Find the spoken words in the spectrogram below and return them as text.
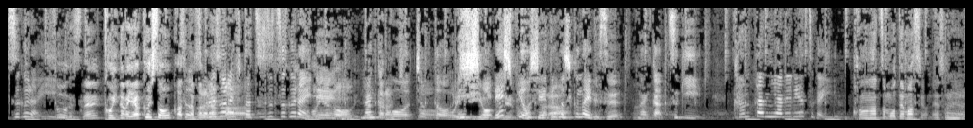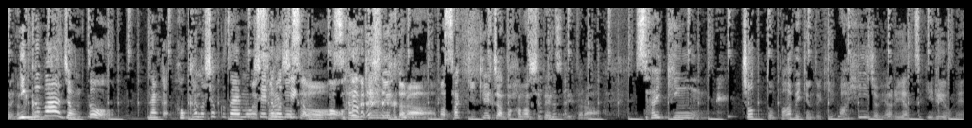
つぐらいそうですね。こういうなんか焼く人多かったからそれぞれなんか。2つずつぐらいこういうでのをやったらなんかこうちょっととレシレシピ教えてほしくないです、うん。なんか次簡単にやれるやつがいい、この夏モテますよねそれうん、肉バージョンとなんか他の食材も教えてほしいかも。それこそ最近で言ったら、まあ、さっきケイちゃんと話してたやつで言ったら最近ちょっとバーベキューの時アヒージョやるやついるよね。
